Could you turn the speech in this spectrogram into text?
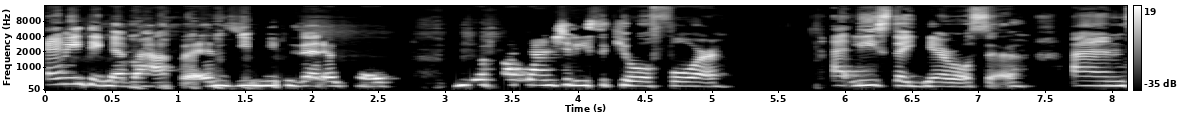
anything ever happened, you knew that okay, you were financially secure for at least a year or so. And,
